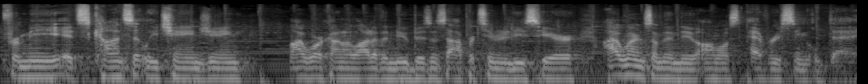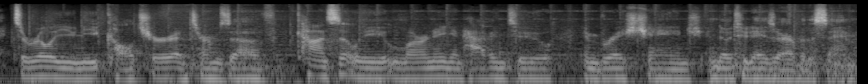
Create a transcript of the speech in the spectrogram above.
For me, it's constantly changing. I work on a lot of the new business opportunities here. I learn something new almost every single day. It's a really unique culture in terms of constantly learning and having to embrace change, and no two days are ever the same.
